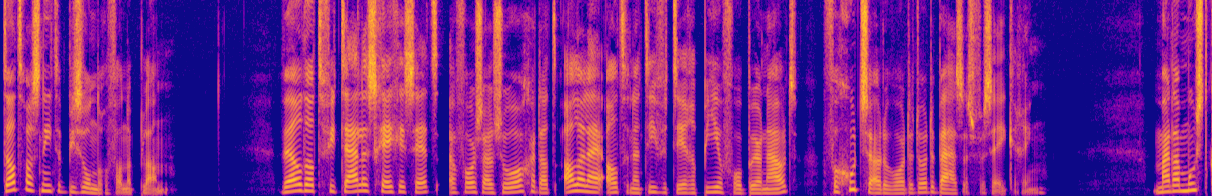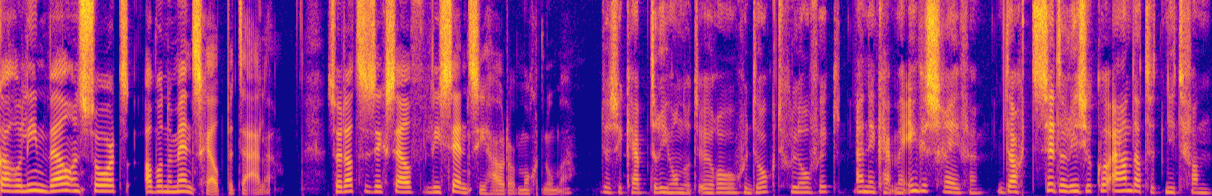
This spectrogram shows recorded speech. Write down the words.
dat was niet het bijzondere van het plan. Wel dat Vitalis GGZ ervoor zou zorgen dat allerlei alternatieve therapieën voor burn-out vergoed zouden worden door de basisverzekering. Maar dan moest Carolien wel een soort abonnementsgeld betalen, zodat ze zichzelf licentiehouder mocht noemen. Dus ik heb 300 euro gedokt, geloof ik. En ik heb me ingeschreven. Ik dacht, zit er risico aan dat het niet van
